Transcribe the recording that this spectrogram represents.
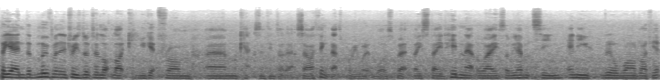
But yeah, the movement in the trees looked a lot like you get from um, and things like that. So I think that's probably what it was. But they stayed hidden out the way, so we haven't seen any real wildlife yet.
